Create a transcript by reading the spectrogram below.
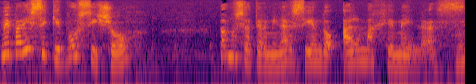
me parece que vos y yo vamos a terminar siendo almas gemelas.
